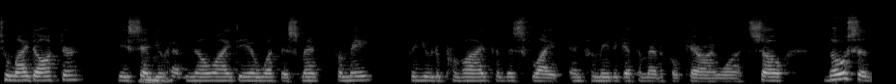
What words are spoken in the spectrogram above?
to my doctor. He said, Mm. You have no idea what this meant for me, for you to provide for this flight and for me to get the medical care I want. So those are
